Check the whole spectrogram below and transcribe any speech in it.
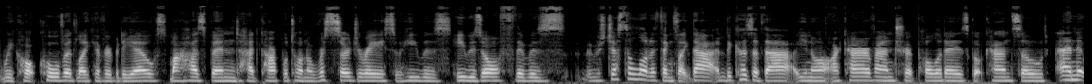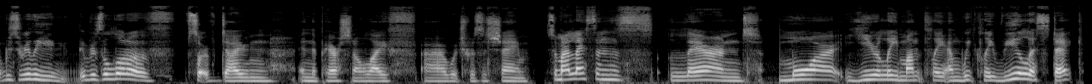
we caught COVID like everybody else. My husband had carpal tunnel wrist surgery, so he was he was off. There was there was just a lot of things like that, and because of that, you know, our caravan trip holidays got cancelled, and it was really there was a lot of sort of down in the personal life, uh, which was a shame. So, my lessons learned more yearly, monthly, and weekly realistic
